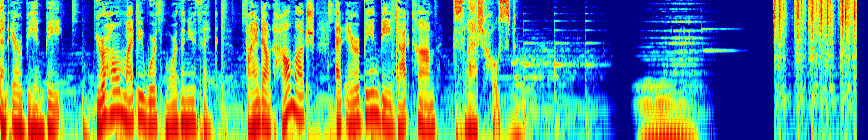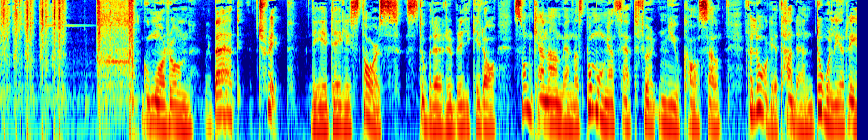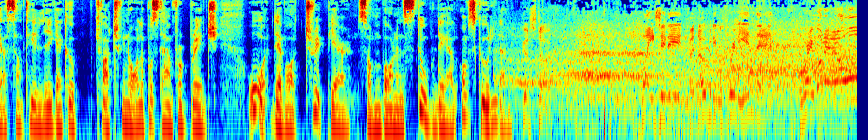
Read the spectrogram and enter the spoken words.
and Airbnb. Your home might be worth more than you think. Find out how much at airbnb.com slash host. God morgon. Bad Trip. Det är Daily Stars stora rubrik idag som kan användas på många sätt för Newcastle. Förlaget hade en dålig resa till ligacup kvartsfinaler på Stamford Bridge och det var Trippier som bar en stor del av skulden. Gusto plays it in, but nobody was really in there. The way he wanted it. all.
